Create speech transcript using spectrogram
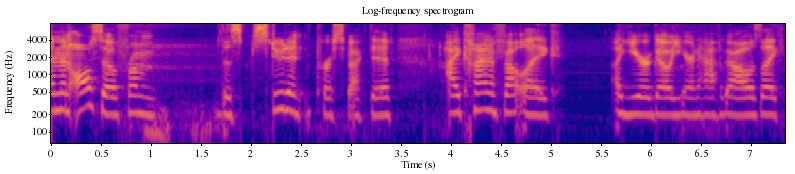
and then also from the student perspective, I kind of felt like a year ago, a year and a half ago, I was like,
